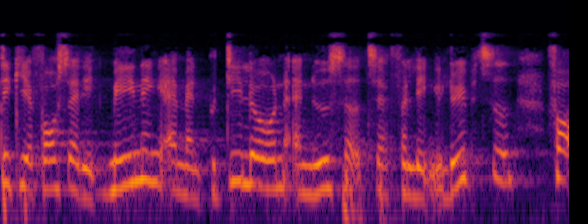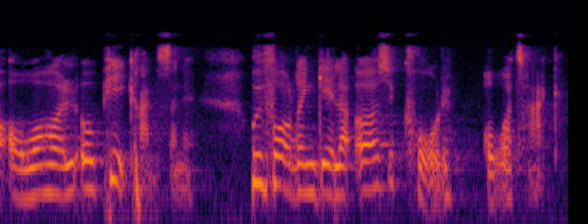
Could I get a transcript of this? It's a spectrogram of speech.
Det giver fortsat ikke mening, at man på de lån er nødsaget til at forlænge løbetiden for at overholde OP-grænserne. Udfordringen gælder også korte overtræk.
